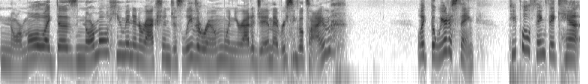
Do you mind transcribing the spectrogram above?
normal? Like, does normal human interaction just leave the room when you're at a gym every single time? like, the weirdest thing people think they can't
